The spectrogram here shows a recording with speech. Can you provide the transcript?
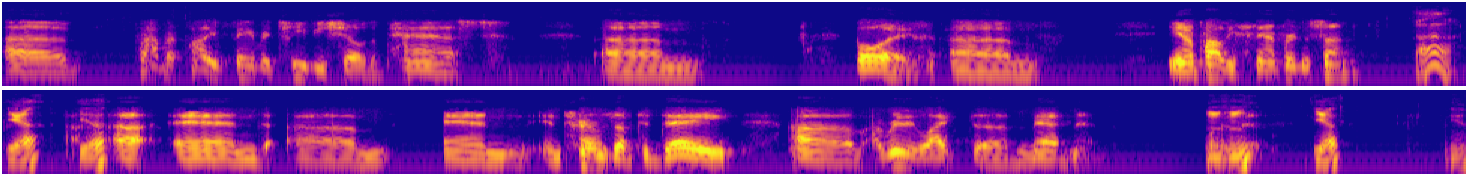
uh, probably, probably favorite TV show of the past. Um, boy, um, you know, probably Sanford and Son. Ah, yeah, yeah. Uh, and um, and in terms of today, uh, I really liked uh, Mad Men. Mm-hmm. Yep. Yeah.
